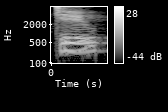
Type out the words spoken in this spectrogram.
two,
